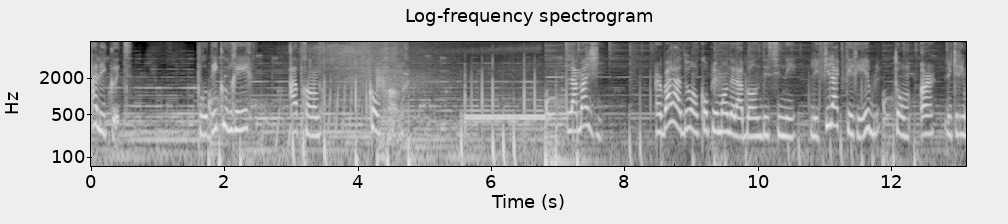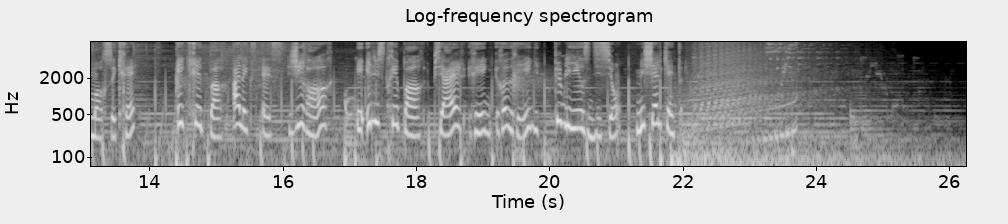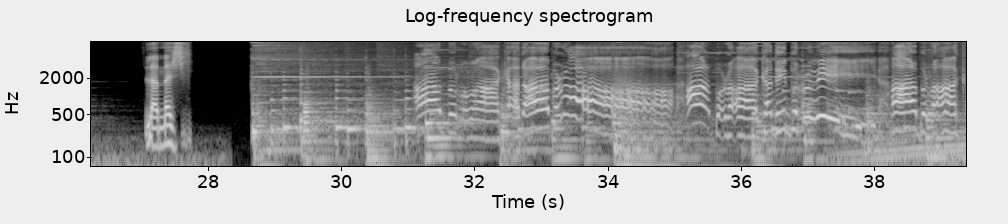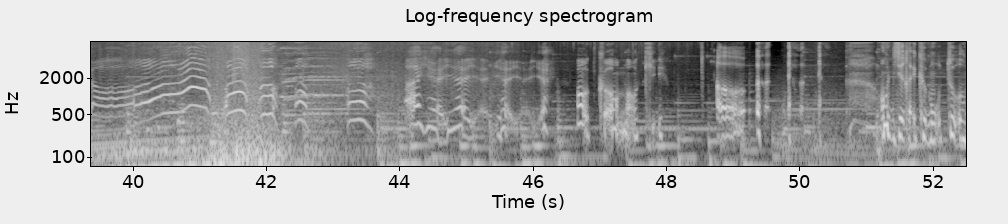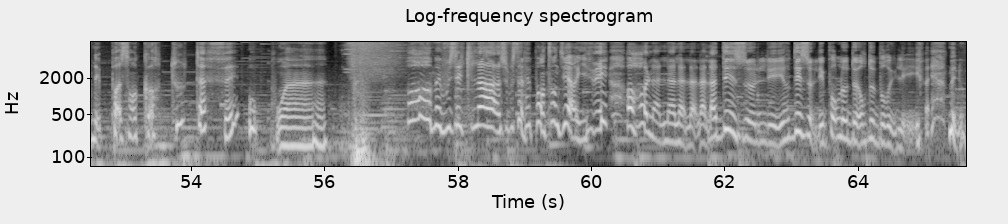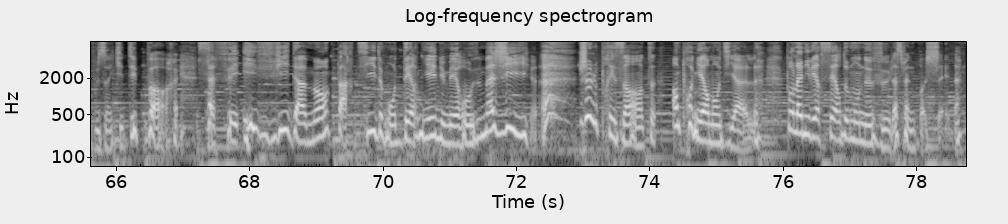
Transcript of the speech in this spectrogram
À l'écoute. Pour découvrir, apprendre, comprendre. La magie. Un balado en complément de la bande dessinée Les Filacs Terribles, tome 1, Les Grimoires Secrets, écrite par Alex S. Girard et illustrée par Pierre Rig Rodrigue, publiée aux éditions Michel Quintin. La magie. Abracadabra Abracadabri Abraca ah, ah, ah. Aïe, aïe, aïe, aïe, aïe, aïe, aïe. Encore manqué. Oh. On dirait que mon tour n'est pas encore tout à fait au point. Mais vous êtes là, je vous avais pas entendu arriver. Oh là là là là là là, désolé, désolé pour l'odeur de brûlé. Mais ne vous inquiétez pas, ça fait évidemment partie de mon dernier numéro de magie. Je le présente en première mondiale pour l'anniversaire de mon neveu la semaine prochaine.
